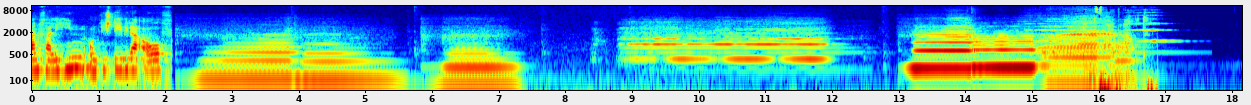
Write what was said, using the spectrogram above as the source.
wann falle ich hin und wie stehe wieder auf.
